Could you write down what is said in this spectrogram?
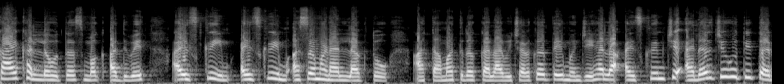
काय खाल्लं होतंस? मग अद्वैत आईस्क्रीम आईस्क्रीम असं म्हणायला लागतो. आता मात्र कला विचार करते म्हणजे ह्याला आईस्क्रीमची ॲलर्जी होती तर?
